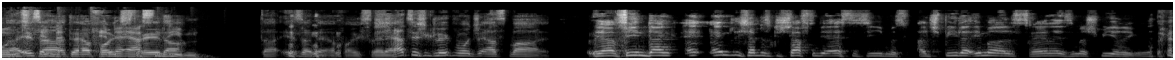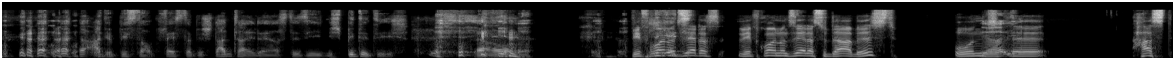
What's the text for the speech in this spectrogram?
Und Da ist er, der der Erfolgstrainer. sieben. Da ist er, der Erfolgstrainer. Herzlichen Glückwunsch erstmal. Ja, vielen Dank. E endlich habe ich es geschafft in die erste Sieben. Als Spieler immer, als Trainer ist immer schwierig. ne? ah, du bist doch fester Bestandteil der erste Sieben. Ich bitte dich. Ja. Ja. Wir freuen, uns sehr, dass, wir freuen uns sehr, dass du da bist und Ja, äh, hast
